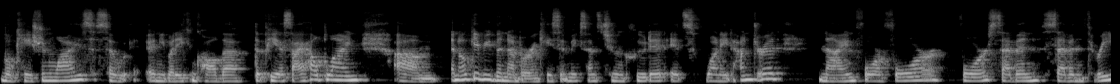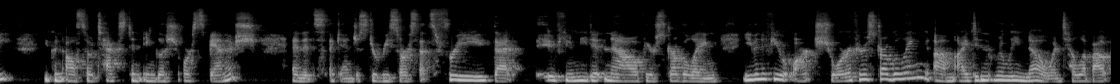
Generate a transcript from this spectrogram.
location wise. So anybody can call the, the PSI helpline. Um, and I'll give you the number in case it makes sense to include it. It's 1 800 944 4773. You can also text in English or Spanish. And it's, again, just a resource that's free that if you need it now, if you're struggling, even if you aren't sure if you're struggling, um, I didn't really know until about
